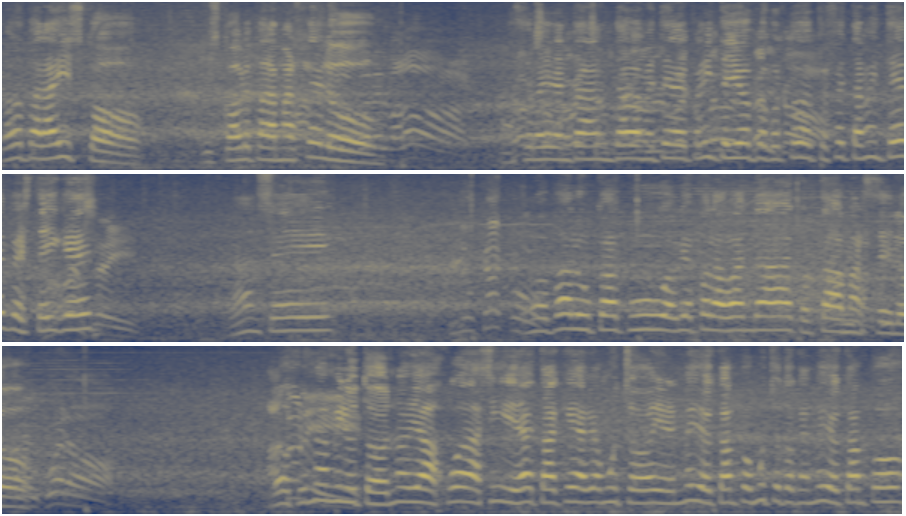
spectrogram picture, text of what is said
Balón para Isco. Isco abre para Marcelo. Marcelo ahí intentaba meter el palo interior, pero cortó perfectamente Vesteiger. Ramsey. No va Lukaku, abría para la banda, cortaba Marcelo. Los primeros minutos no había jugada así de ataque, había mucho ahí en el medio del campo, mucho toque en el medio del campo.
